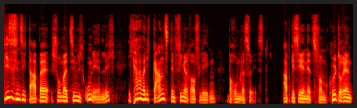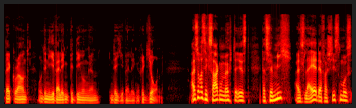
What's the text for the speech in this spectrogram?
Diese sind sich dabei schon mal ziemlich unähnlich, ich kann aber nicht ganz den Finger drauf legen, warum das so ist. Abgesehen jetzt vom kulturellen Background und den jeweiligen Bedingungen in der jeweiligen Region. Also was ich sagen möchte ist, dass für mich als Laie der Faschismus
